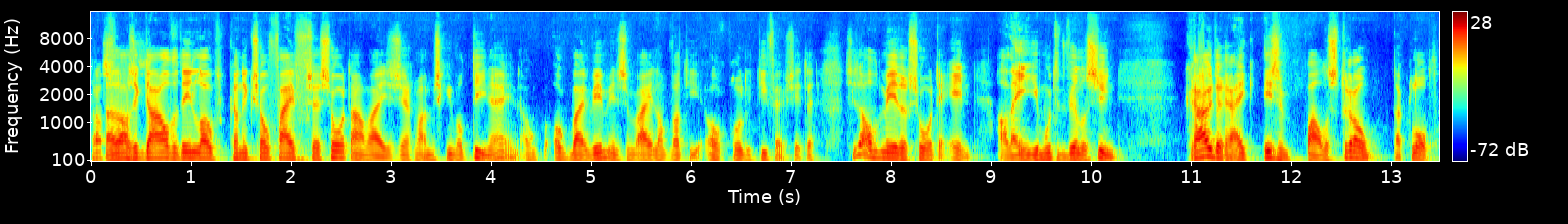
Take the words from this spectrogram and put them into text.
Nou, als ik daar altijd in loop, kan ik zo vijf of zes soorten aanwijzen, zeg maar. Misschien wel tien. Hè. En ook, ook bij Wim in zijn weiland, wat hij ook productief heeft zitten, zitten altijd meerdere soorten in. Alleen, je moet het willen zien. Kruidenrijk is een bepaalde stroom, dat klopt.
